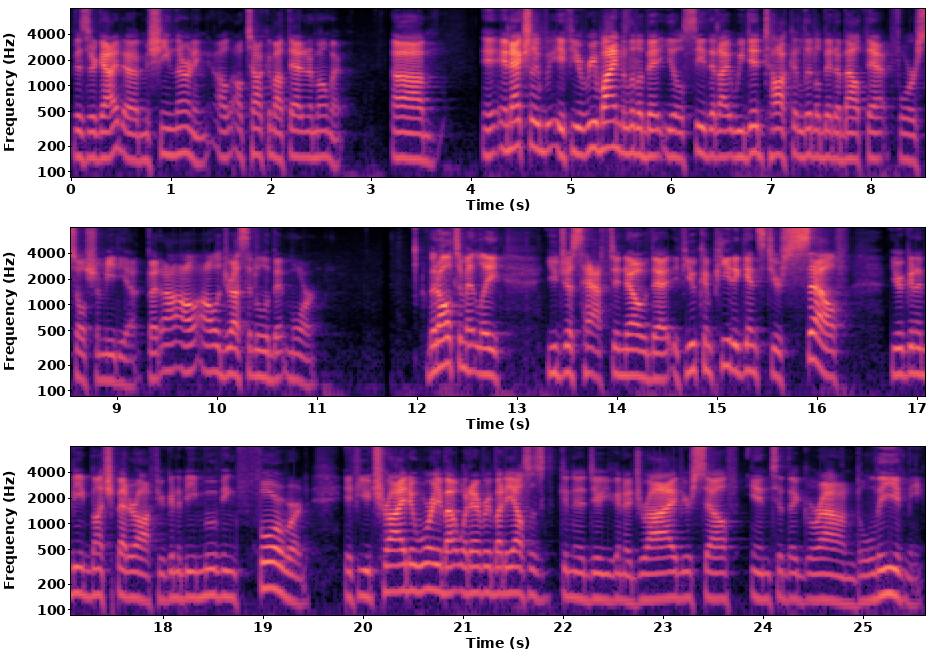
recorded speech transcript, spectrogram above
visitor guide, uh, machine learning. I'll, I'll, talk about that in a moment. Um, and actually, if you rewind a little bit, you'll see that I, we did talk a little bit about that for social media, but I'll, I'll address it a little bit more. But ultimately, you just have to know that if you compete against yourself, you're going to be much better off. You're going to be moving forward. If you try to worry about what everybody else is going to do, you're going to drive yourself into the ground. Believe me.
